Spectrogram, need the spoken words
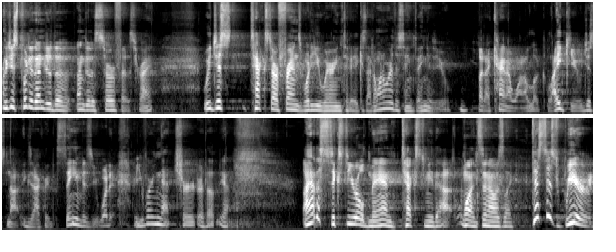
We just put it under the, under the surface, right? We just text our friends, What are you wearing today? Because I don't want to wear the same thing as you, but I kind of want to look like you, just not exactly the same as you. What are you wearing that shirt or that? Yeah. I had a 60 year old man text me that once, and I was like, This is weird.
